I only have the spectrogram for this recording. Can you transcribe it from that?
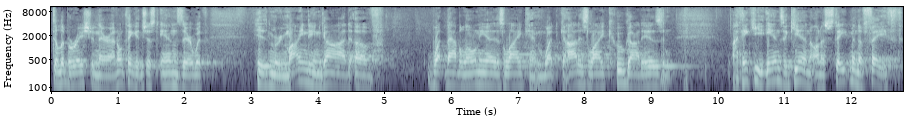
deliberation there. I don't think it just ends there with him reminding God of what Babylonia is like and what God is like, who God is. And I think he ends again on a statement of faith,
